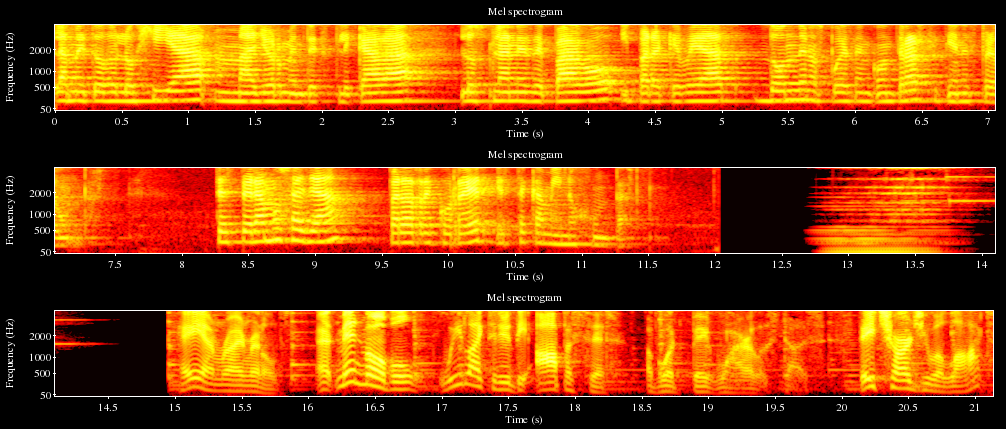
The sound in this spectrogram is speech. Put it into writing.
la metodología mayormente explicada, los planes de pago y para que veas dónde nos puedes encontrar si tienes preguntas. Te esperamos allá para recorrer este camino juntas. Hey, I'm Ryan Reynolds. At Mint Mobile, we like to do the opposite of what Big Wireless does. They charge you a lot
